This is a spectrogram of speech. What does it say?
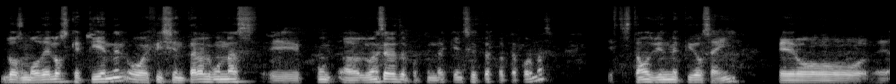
los modelos que tienen o eficientar algunas, eh, algunas áreas de oportunidad que hay en ciertas plataformas. Este, estamos bien metidos ahí, pero eh,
